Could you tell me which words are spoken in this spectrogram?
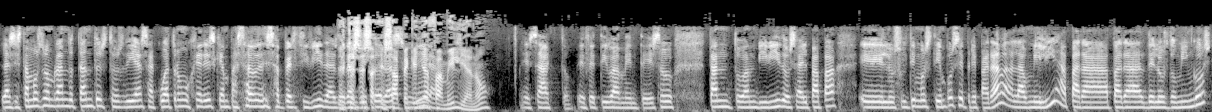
Las estamos nombrando tanto estos días a cuatro mujeres que han pasado desapercibidas. Es durante que es esa, toda esa su pequeña vida. familia, ¿no? Exacto, efectivamente. Eso tanto han vivido. O sea, el Papa eh, en los últimos tiempos se preparaba la homilía para, para de los domingos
